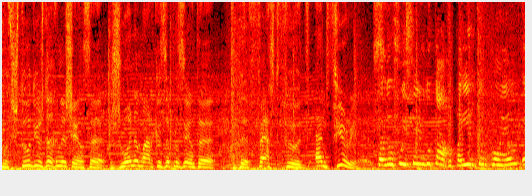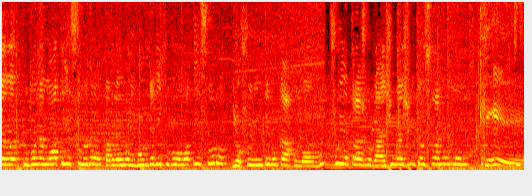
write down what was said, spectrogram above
Dos estúdios da Renascença, Joana Marques apresenta The Fast Food and Furious. Quando eu fui sair do carro para ir ter com ele, ele pegou na moto e acelerou. Guardou um hambúrguer e pegou a moto e acelerou. E eu fui meter no carro logo, fui atrás do gajo e o gajo meteu-se lá num mundo. Que?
